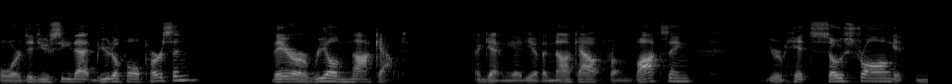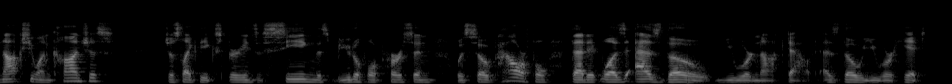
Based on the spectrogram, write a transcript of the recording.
Or did you see that beautiful person? They are a real knockout. Again, the idea of a knockout from boxing. You're hit so strong it knocks you unconscious. Just like the experience of seeing this beautiful person was so powerful that it was as though you were knocked out, as though you were hit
